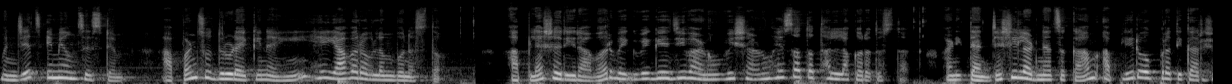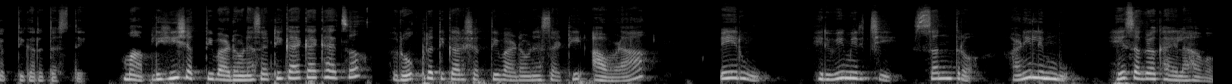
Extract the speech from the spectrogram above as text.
म्हणजेच इम्युन सिस्टम आपण सुदृढ आहे की नाही हे यावर अवलंबून असतं. आपल्या शरीरावर वेगवेगळे जीवाणू विषाणू हे सतत हल्ला करत असतात आणि त्यांच्याशी लढण्याचं काम आपली रोगप्रतिकारशक्ती करत असते. मग आपली ही शक्ती वाढवण्यासाठी काय काय खायचं? रोगप्रतिकारशक्ती वाढवण्यासाठी आवळा पेरू हिरवी मिरची संत्र आणि लिंबू हे सगळं खायला हवं.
